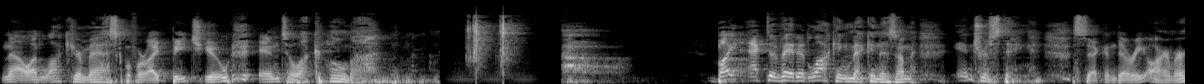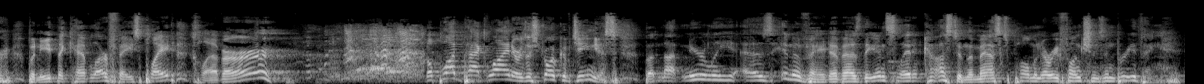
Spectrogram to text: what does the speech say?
Now unlock your mask before I beat you into a coma. Activated locking mechanism. Interesting. Secondary armor beneath the Kevlar faceplate. Clever. The blood pack liner is a stroke of genius, but not nearly as innovative as the insulated costume that masks pulmonary functions and breathing.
